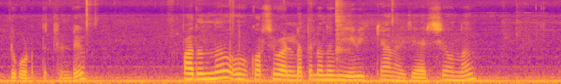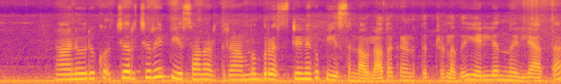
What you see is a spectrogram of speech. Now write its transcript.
ഇട്ട് കൊടുത്തിട്ടുണ്ട്. അപ്പോൾ അതൊന്ന് കുറച്ച് വെള്ളത്തിലൊന്ന് വേവിക്കാമെന്ന് വിചാരിച്ചു ഒന്ന് ഞാനൊരു ചെറിയ ചെറിയ പീസാണ് എടുത്തിട്ട് നമ്മൾ ബ്രസ്റ്റിനൊക്കെ പീസ് ഉണ്ടാവില്ല അതൊക്കെ എടുത്തിട്ടുള്ളത്. എല്ലൊന്നും ഇല്ലാത്ത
